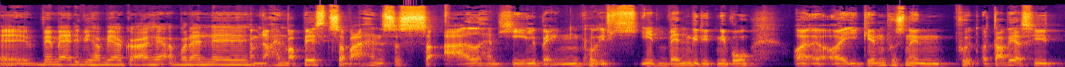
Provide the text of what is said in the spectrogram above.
Øh, hvem er det, vi har med at gøre her? Hvordan, øh... Jamen, når han var bedst, så var han så, så ejede han hele banen på et, et vanvittigt niveau. Og, og igen på sådan en... På, og der vil jeg sige,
